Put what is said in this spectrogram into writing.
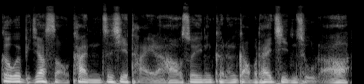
各位比较少看这些台了哈，所以你可能搞不太清楚了啊。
